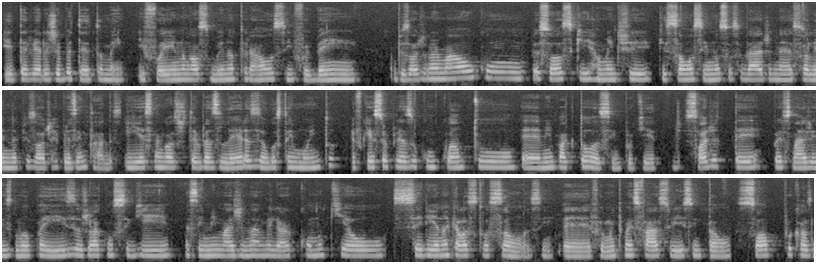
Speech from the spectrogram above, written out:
E teve LGBT também. E foi um negócio bem natural, assim, foi bem episódio normal com pessoas que realmente que são assim na sociedade, né, só ali no episódio representadas. E esse negócio de ter brasileiras eu gostei muito. Eu fiquei surpresa com quanto é, me impactou assim, porque só de ter personagens do meu país eu já consegui assim me imaginar melhor como que eu seria naquela situação, assim. É, foi muito mais fácil isso, então só por causa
